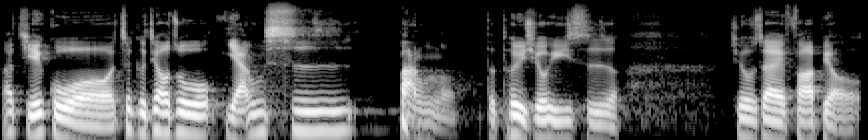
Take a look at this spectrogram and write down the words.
啊，结果这个叫做杨思棒哦的退休医师。就在发表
